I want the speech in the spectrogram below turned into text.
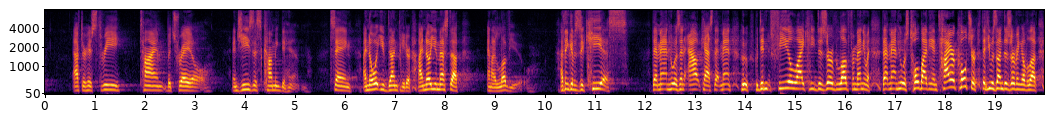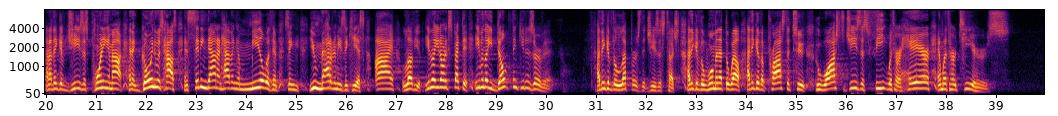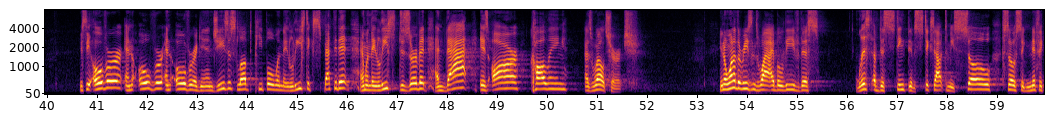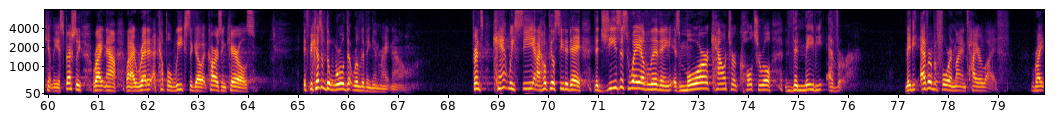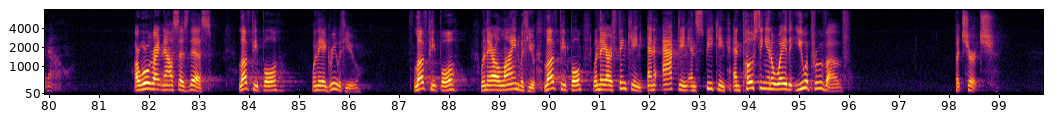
after his three time betrayal and Jesus coming to him saying, I know what you've done, Peter. I know you messed up, and I love you. I think of Zacchaeus, that man who was an outcast, that man who, who didn't feel like he deserved love from anyone, that man who was told by the entire culture that he was undeserving of love. And I think of Jesus pointing him out and then going to his house and sitting down and having a meal with him, saying, You matter to me, Zacchaeus. I love you. Even though you don't expect it, even though you don't think you deserve it. I think of the lepers that Jesus touched. I think of the woman at the well. I think of the prostitute who washed Jesus' feet with her hair and with her tears. You see, over and over and over again, Jesus loved people when they least expected it and when they least deserve it. And that is our calling as well, church. You know, one of the reasons why I believe this list of distinctives sticks out to me so, so significantly, especially right now when I read it a couple weeks ago at Cars and Carols. It's because of the world that we're living in right now. Friends, can't we see, and I hope you'll see today, the Jesus way of living is more countercultural than maybe ever. Maybe ever before in my entire life, right now. Our world right now says this love people when they agree with you. Love people when they are aligned with you. Love people when they are thinking and acting and speaking and posting in a way that you approve of. But, church,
